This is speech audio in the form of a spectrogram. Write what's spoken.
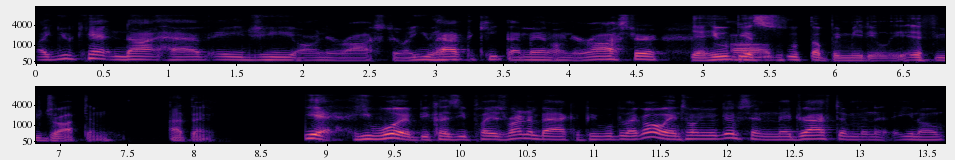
Like you can't not have AG on your roster. Like you have to keep that man on your roster. Yeah, he would be Um, swooped up immediately if you dropped him. I think. Yeah, he would because he plays running back, and people would be like, "Oh, Antonio Gibson," and they draft him, and you know,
